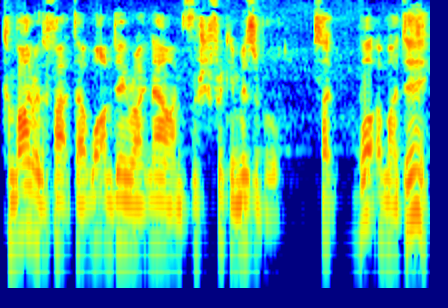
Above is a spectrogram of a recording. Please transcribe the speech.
combined with the fact that what I'm doing right now, I'm freaking miserable, it's like, what am I doing?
